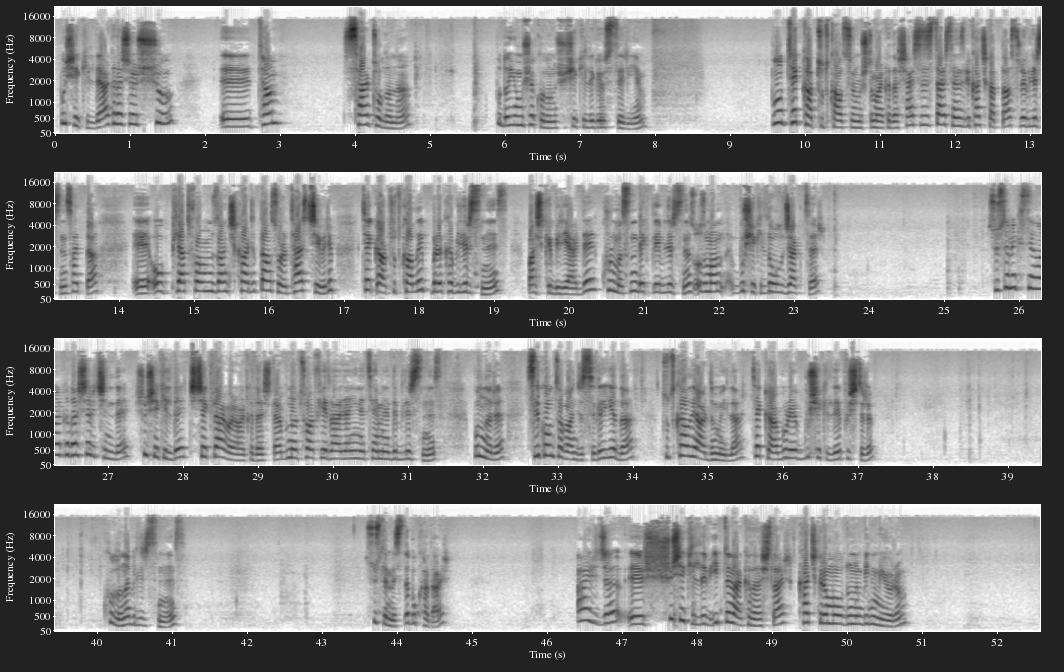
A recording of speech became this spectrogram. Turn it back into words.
Bu şekilde. Arkadaşlar şu e, tam sert olanı. Bu da yumuşak olanı. Şu şekilde göstereyim. Bunu tek kat tutkal sürmüştüm arkadaşlar. Siz isterseniz birkaç kat daha sürebilirsiniz. Hatta e, o platformunuzdan çıkardıktan sonra ters çevirip tekrar tutkallayıp bırakabilirsiniz. Başka bir yerde kurumasını bekleyebilirsiniz. O zaman bu şekilde olacaktır. Süslemek isteyen arkadaşlar için de şu şekilde çiçekler var arkadaşlar. Bunları tuhafiyelerden yine temin edebilirsiniz. Bunları silikon tabancasıyla ya da tutkal yardımıyla tekrar buraya bu şekilde yapıştırıp kullanabilirsiniz. Süslemesi de bu kadar. Ayrıca e, şu şekilde bir ipten arkadaşlar kaç gram olduğunu bilmiyorum.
